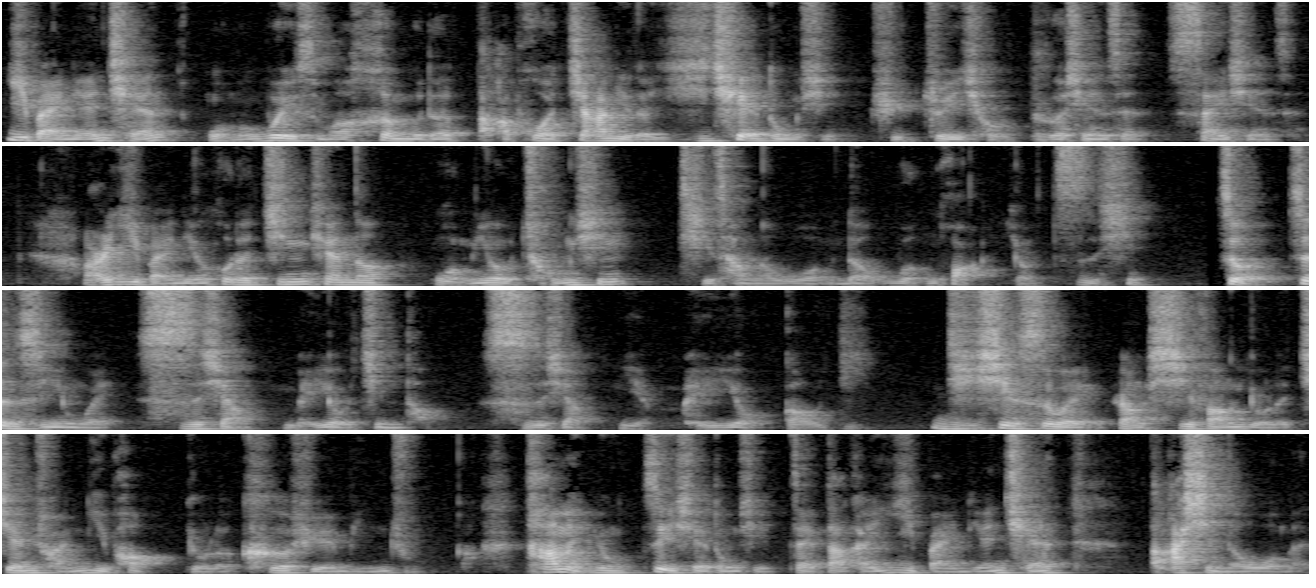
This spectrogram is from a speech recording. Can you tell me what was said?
一百年前，我们为什么恨不得打破家里的一切东西去追求德先生、赛先生？而一百年后的今天呢？我们又重新提倡了我们的文化要自信。这正是因为思想没有尽头，思想也没有高低。理性思维让西方有了坚船利炮，有了科学民主。他们用这些东西在大概一百年前打醒了我们，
